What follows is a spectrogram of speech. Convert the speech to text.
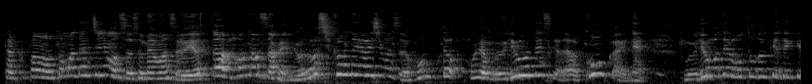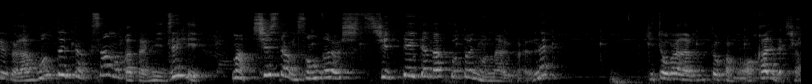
タクパンお友達にも勧めますやった。花さんよろしくお願いします。本当これは無料ですから今回ね無料でお届けできるから本当にたくさんの方にぜひ、まあ、シスターの存在を知っていただくことにもなるからね。人柄とかもわかるでしょ？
